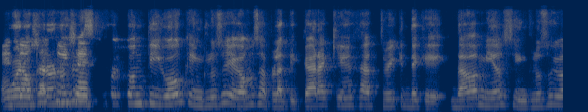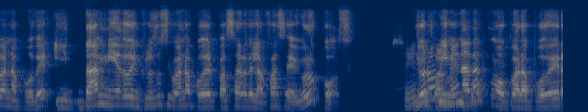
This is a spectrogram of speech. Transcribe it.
Entonces, bueno, pero no sé fue contigo que incluso llegamos a platicar aquí en Hat Trick de que daba miedo si incluso iban a poder, y da miedo incluso si van a poder pasar de la fase de grupos. Yo no vi nada como para poder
